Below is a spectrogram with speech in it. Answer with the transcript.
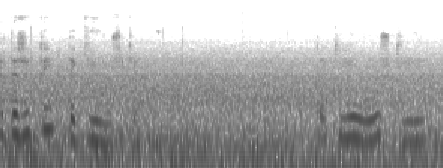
Это же ты такие ушки. Такие ушки.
